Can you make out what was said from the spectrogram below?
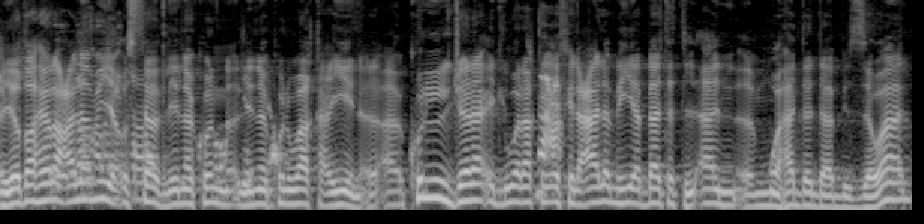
هي ظاهرة عالمية أستاذ لنكون لنكون واقعيين. آه، كل الجرائد الورقية نعم. في العالم هي باتت الآن مهددة بالزوال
